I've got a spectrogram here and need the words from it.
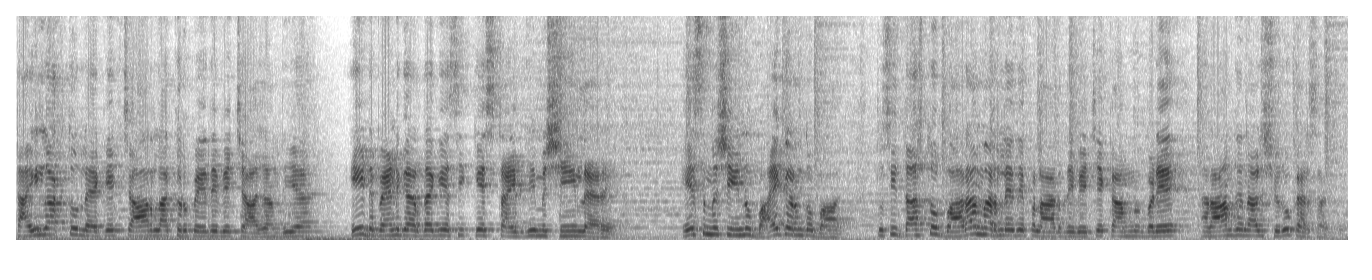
2.5 ਲੱਖ ਤੋਂ ਲੈ ਕੇ 4 ਲੱਖ ਰੁਪਏ ਦੇ ਵਿੱਚ ਆ ਜਾਂਦੀ ਹੈ। ਇਹ ਡਿਪੈਂਡ ਕਰਦਾ ਕਿ ਅਸੀਂ ਕਿਸ ਟਾਈਪ ਦੀ ਮਸ਼ੀਨ ਲੈ ਰਹੇ ਹਾਂ। ਇਸ ਮਸ਼ੀਨ ਨੂੰ ਬਾਏ ਕਰਨ ਤੋਂ ਬਾਅਦ ਤੁਸੀਂ 10 ਤੋਂ 12 ਮਰਲੇ ਦੇ ਪਲਾਟ ਦੇ ਵਿੱਚ ਇਹ ਕੰਮ ਬੜੇ ਆਰਾਮ ਦੇ ਨਾਲ ਸ਼ੁਰੂ ਕਰ ਸਕਦੇ ਹੋ।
